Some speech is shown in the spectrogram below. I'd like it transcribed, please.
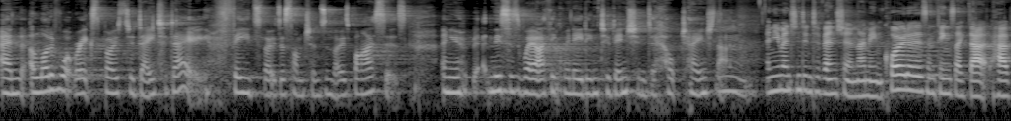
and a lot of what we're exposed to day to day feeds those assumptions and those biases. And, you, and, this is where I think we need intervention to help change that. Mm. And you mentioned intervention. I mean, quotas and things like that have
